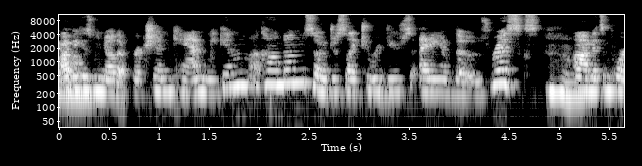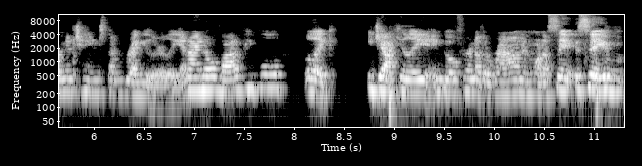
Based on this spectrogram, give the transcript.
uh, because we know that friction can weaken a condom so just like to reduce any of those risks Mhm. um, it's important to change them regularly and i know a lot of people will like ejaculate and go for another round and want to save save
